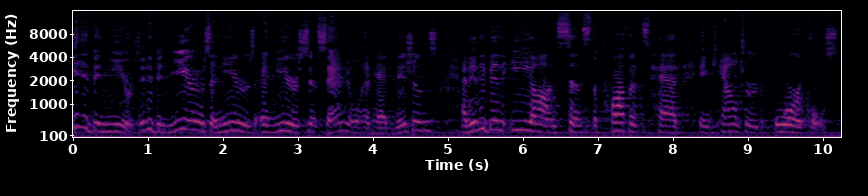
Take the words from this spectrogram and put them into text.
It had been years. It had been years and years and years since Samuel had had visions, and it had been eons since the prophets had encountered oracles.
